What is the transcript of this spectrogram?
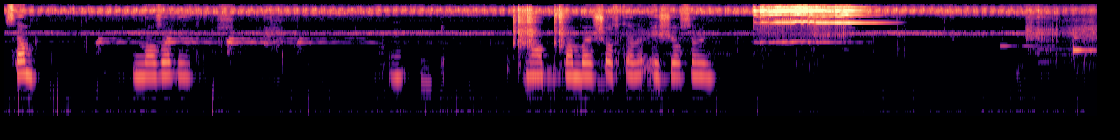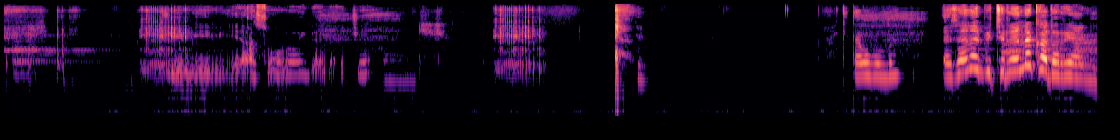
Sen nazar değdiriyorsun. ne yapacağım ben shotgun'ın eşyasını ya sonra geleceğim. Kitabı buldum. E sen de bitirene kadar yani.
